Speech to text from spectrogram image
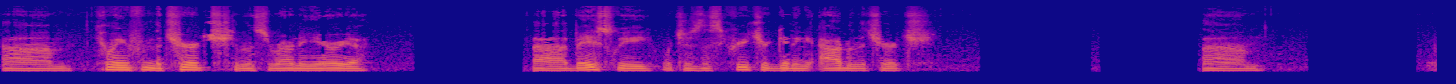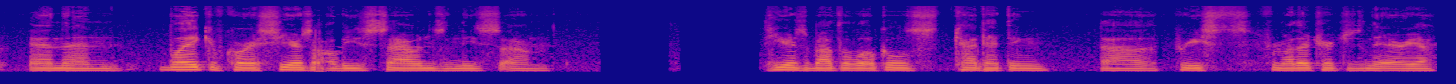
um, coming from the church and the surrounding area. Uh, basically, which is this creature getting out of the church. Um, and then Blake, of course, hears all these sounds and these um, hears about the locals contacting uh, priests from other churches in the area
